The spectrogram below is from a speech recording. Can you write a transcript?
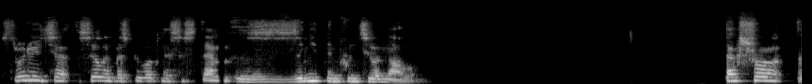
створюються сили безпілотних систем з зенітним функціоналом. Так що е,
